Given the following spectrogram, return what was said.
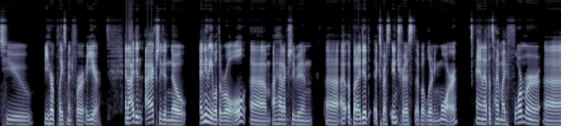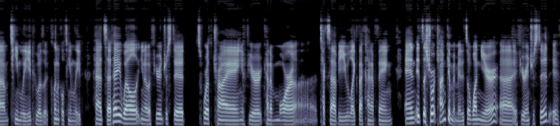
to be her placement for a year. And I didn't, I actually didn't know anything about the role. Um, I had actually been, uh, I, but I did express interest about learning more. And at the time, my former um, team lead, who was a clinical team lead, had said, "Hey, well, you know, if you're interested, it's worth trying if you're kind of more uh, tech savvy, you like that kind of thing. And it's a short time commitment. It's a one year. Uh, if you're interested, if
